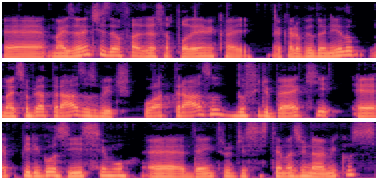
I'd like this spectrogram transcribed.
É, mas antes de eu fazer essa polêmica aí, eu quero ouvir o Danilo, mas sobre atrasos, Witch. O atraso do feedback é perigosíssimo é, dentro de sistemas dinâmicos.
